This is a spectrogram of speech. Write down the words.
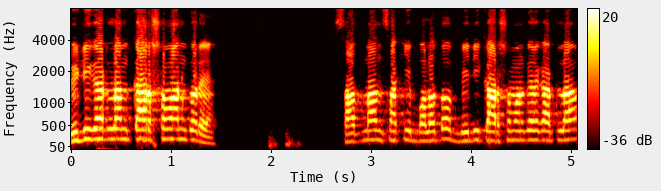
বিডি কাটলাম কার সমান করে? সাদমান সাকিব, বলো তো বিডি কার সমান করে কাটলাম?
